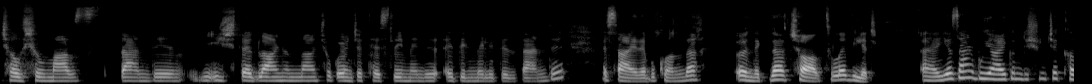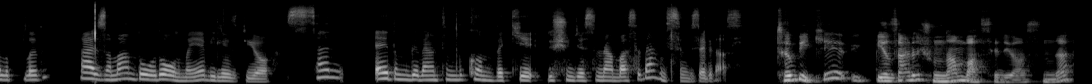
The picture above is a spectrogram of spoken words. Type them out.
çalışılmaz dendi. Bir iş deadline'ından çok önce teslim edilmelidir dendi vesaire bu konuda örnekler çoğaltılabilir. Ee, yazar bu yaygın düşünce kalıpları her zaman doğru olmayabilir diyor. Sen Adam Grant'in bu konudaki düşüncesinden bahseder misin bize biraz? Tabii ki yazar da şundan bahsediyor aslında.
